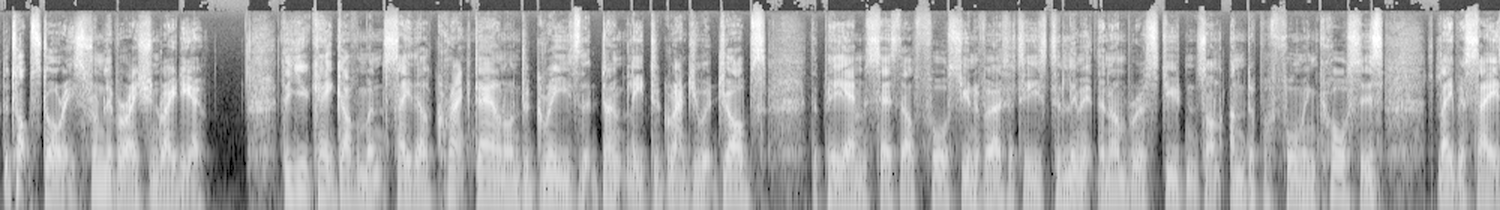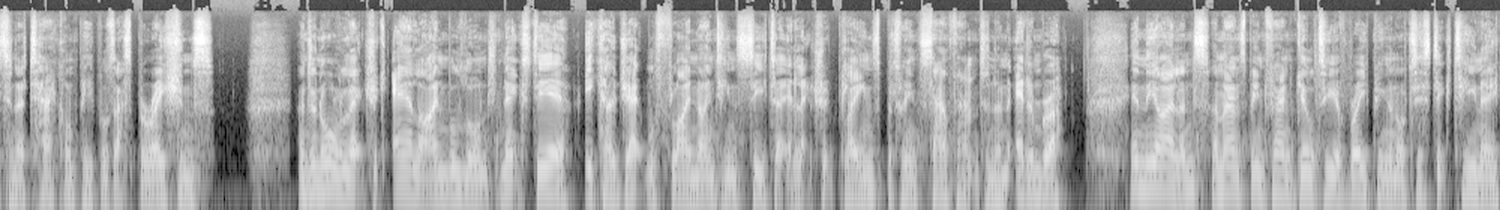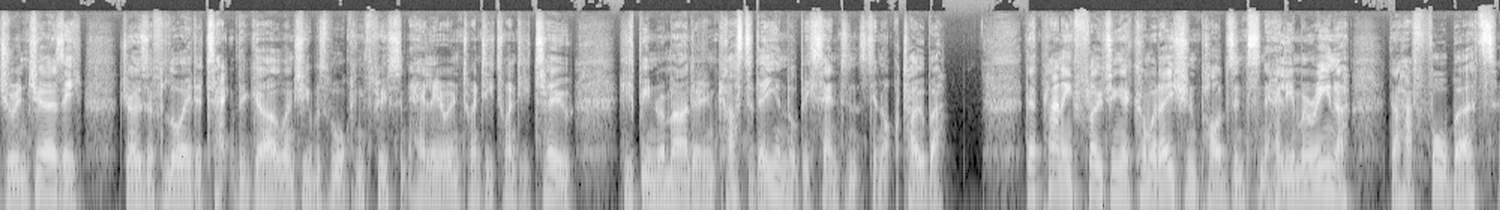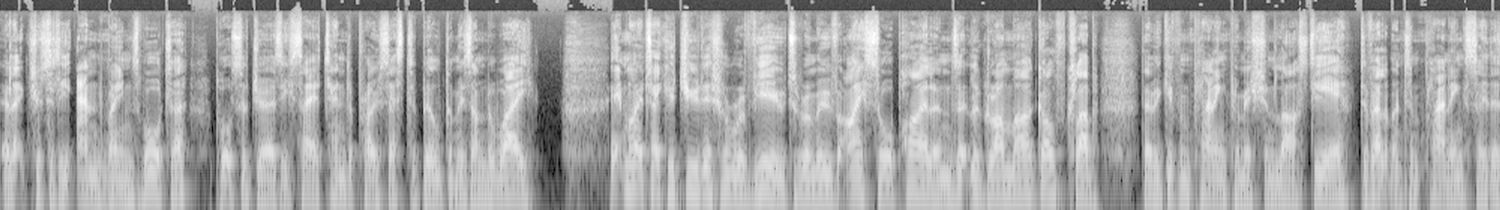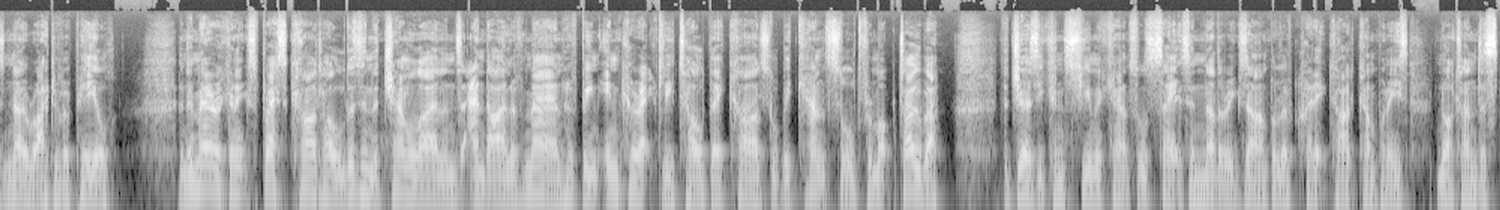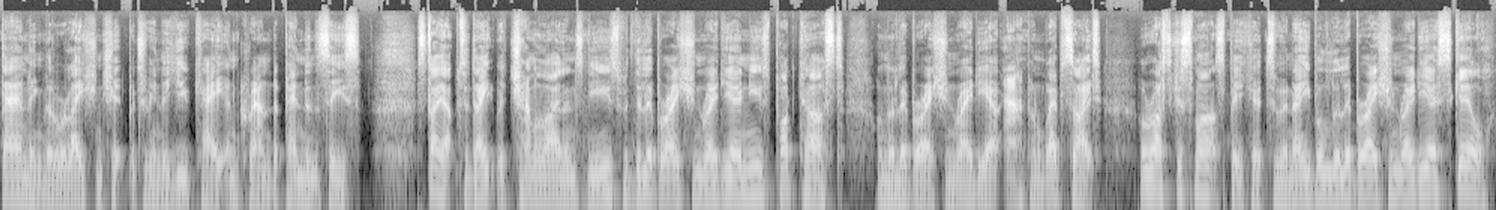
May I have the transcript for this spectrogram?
The top stories from Liberation Radio. The UK government say they'll crack down on degrees that don't lead to graduate jobs. The PM says they'll force universities to limit the number of students on underperforming courses. Labour say it's an attack on people's aspirations. And an all electric airline will launch next year. EcoJet will fly 19 seater electric planes between Southampton and Edinburgh. In the islands, a man's been found guilty of raping an autistic teenager in Jersey. Joseph Lloyd attacked the girl when she was walking through St Helier in 2022. He's been remanded in custody and will be sentenced in October. They're planning floating accommodation pods in St Helier Marina. They'll have four berths, electricity and mains water. Ports of Jersey say a tender process to build them is underway. It might take a judicial review to remove eyesore pylons at La Grande Mare Golf Club. They were given planning permission last year. Development and planning say there's no right of appeal. And American Express cardholders in the Channel Islands and Isle of Man have been incorrectly told their cards will be cancelled from October. The Jersey Consumer Council say it's another example of credit card companies not understanding the relationship between the UK and Crown dependencies. Stay up to date with Channel Islands news with the Liberation Radio News podcast on the Liberation Radio app and website, or ask your smart speaker to enable the Liberation Radio skill.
